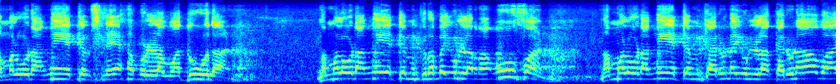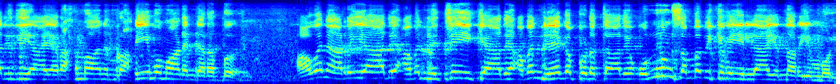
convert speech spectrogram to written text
നമ്മളോട് അങ്ങേയറ്റം സ്നേഹമുള്ള വധൂതാണ് നമ്മളോട് അങ്ങേയറ്റം കൃപയുള്ള റഊഫാണ്. നമ്മളോട് അങ്ങേയറ്റം കരുണയുള്ള കരുണാവാരിതിയായ റഹ്മാനും റഹീമുമാണ് എന്റെ റബ്ബ്. അവൻ അറിയാതെ അവൻ നിശ്ചയിക്കാതെ അവൻ രേഖപ്പെടുത്താതെ ഒന്നും സംഭവിക്കുകയില്ല എന്നറിയുമ്പോൾ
